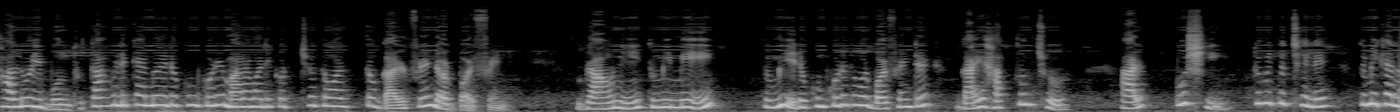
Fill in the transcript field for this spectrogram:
ভালোই বন্ধু, তাহলে কেন এরকম করে মারামারি করছ? তোমার তো গার্লফ্রেন্ড আর বয়ফ্রেন্ড ব্রাউনি তুমি মেয়ে, তুমি এরকম করে তোমার বয়ফ্রেন্ডের গায়ে হাত তুলছো। আর পুষি তুমি তো ছেলে, তুমি কেন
